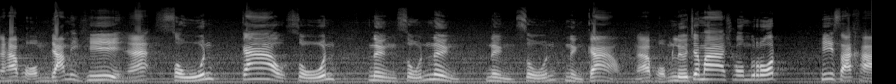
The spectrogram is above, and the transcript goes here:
นะครับผมย้ำอีกทีนะ090101 1019 นะครับผมหรือจะมาชมรถที่สาขา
